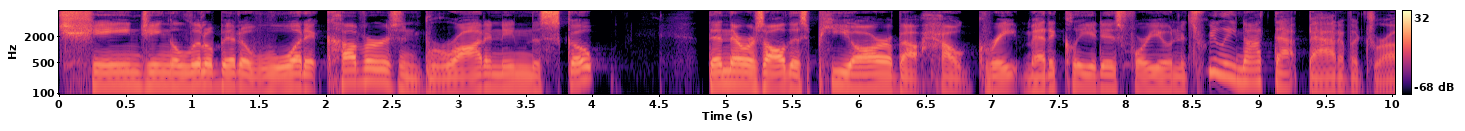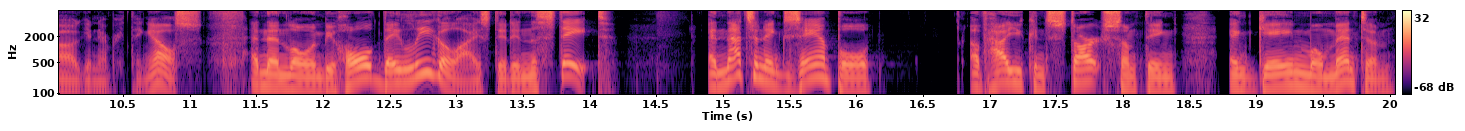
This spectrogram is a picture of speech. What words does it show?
changing a little bit of what it covers and broadening the scope. Then there was all this PR about how great medically it is for you, and it's really not that bad of a drug and everything else. And then lo and behold, they legalized it in the state. And that's an example of how you can start something and gain momentum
